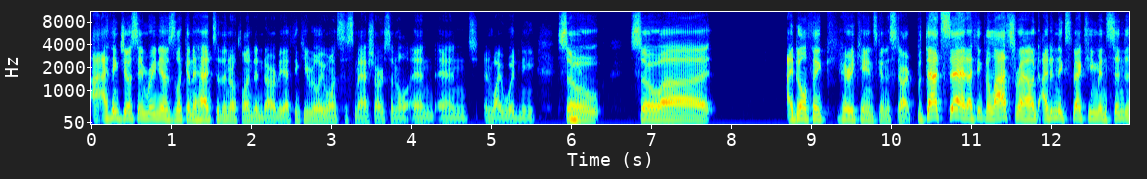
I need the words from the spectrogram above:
I think Jose Mourinho is looking ahead to the North London derby. I think he really wants to smash Arsenal, and and and why wouldn't he? So mm-hmm. so uh, I don't think Harry Kane's going to start. But that said, I think the last round, I didn't expect Heung-min Son to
